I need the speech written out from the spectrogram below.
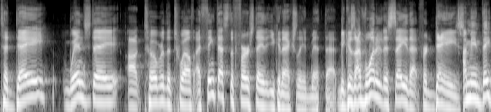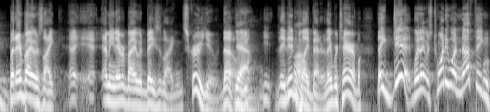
today, Wednesday, October the 12th, I think that's the first day that you can actually admit that because I've wanted to say that for days. I mean, they- But everybody was like, uh, I mean, everybody would basically like, screw you. No. Yeah. you- you- they didn't Huh. play better. They were terrible. They did. When it was 21 nothing,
